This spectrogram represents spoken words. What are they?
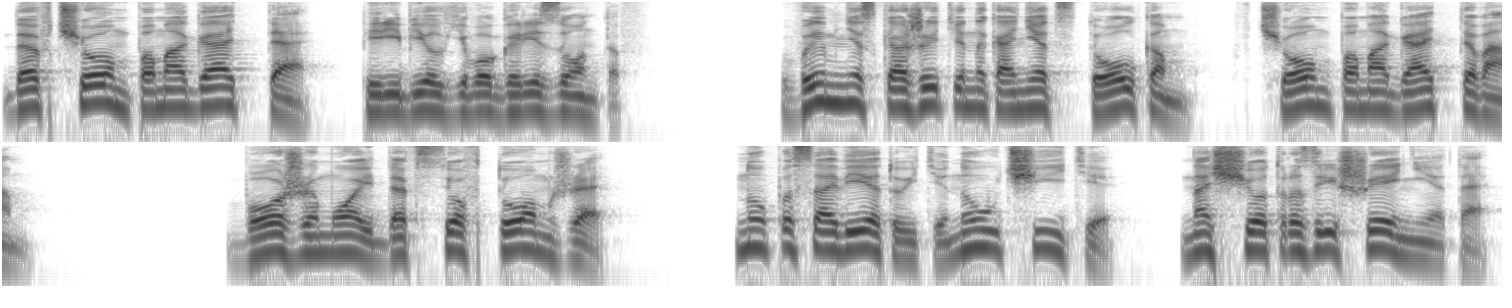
«Да в чем помогать-то?» – перебил его Горизонтов. Вы мне скажите, наконец, толком, в чем помогать-то вам? Боже мой, да все в том же. Ну, посоветуйте, научите, насчет разрешения-то.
